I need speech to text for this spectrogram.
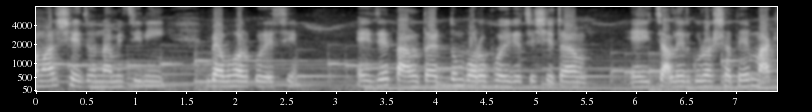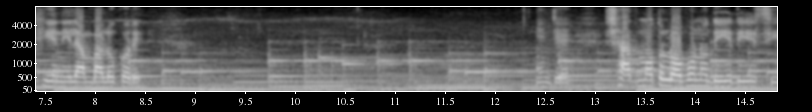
আমার, সেজন্য আমি চিনি ব্যবহার করেছি। এই যে তালটা একদম বরফ হয়ে গেছে, সেটা এই চালের গুঁড়ার সাথে মাখিয়ে নিলাম ভালো করে। যে স্বাদ মতো লবণও দিয়ে দিয়েছি।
